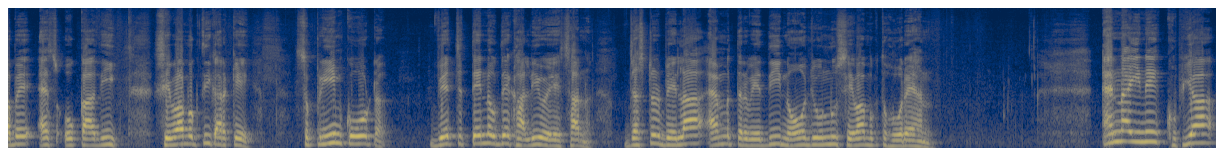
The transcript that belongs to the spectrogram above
ਅਬੇ ਐਸ ਓਕਾ ਦੀ ਸੇਵਾ ਮੁਕਤੀ ਕਰਕੇ ਸੁਪਰੀਮ ਕੋਰਟ ਵਿੱਚ ਤਿੰਨ ਅਹੁਦੇ ਖਾਲੀ ਹੋਏ ਸਨ। ਜਸਟਿਸ ਬੇਲਾ, ਐਮ ਤਰਵੇਦੀ 9 ਜੂਨ ਨੂੰ ਸੇਵਾ ਮੁਕਤ ਹੋ ਰਹੇ ਹਨ। ਐਨਆਈ ਨੇ ਖੁਫੀਆ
